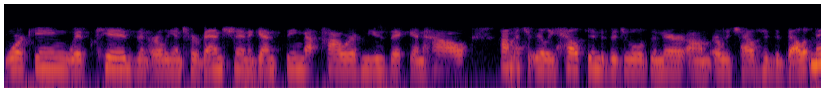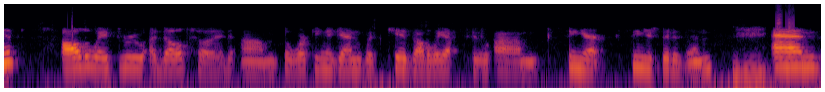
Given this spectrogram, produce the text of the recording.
working with kids in early intervention, again, seeing that power of music and how, how much it really helped individuals in their um, early childhood development all the way through adulthood. Um, so working again with kids all the way up to um, senior senior citizens. Mm-hmm. And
